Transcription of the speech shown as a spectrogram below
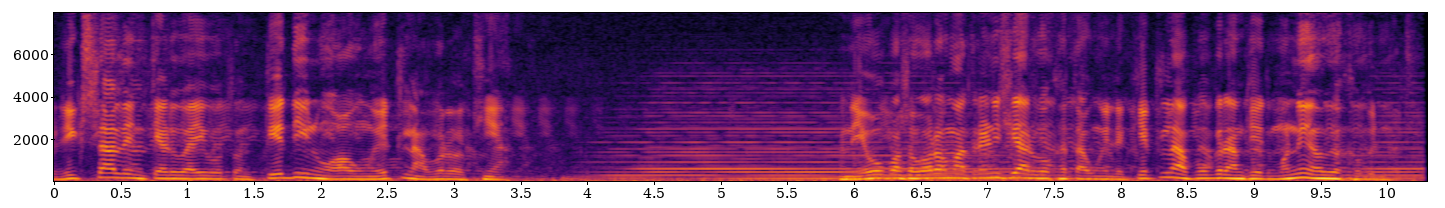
રિક્ષા લઈને તેડવા આવ્યો હતો ને તેદીનું આવું એટલા વરસ થયા. અને એવો પાછો વરમાં ત્રણ ચાર વખત આવું એટલે કેટલા પ્રોગ્રામ છે મને હવે ખબર નથી.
